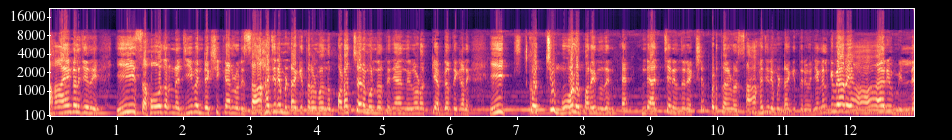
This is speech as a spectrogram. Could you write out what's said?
സഹായങ്ങൾ ചെയ്ത് ഈ സഹോദരന്റെ ജീവൻ രക്ഷിക്കാനുള്ള ഒരു സാഹചര്യം ഉണ്ടാക്കി തരണമെന്ന് പടച്ചനെ മുൻനിർത്തി ഞാൻ നിങ്ങളോടൊക്കെ അഭ്യർത്ഥിക്കാണ് ഈ കൊച്ചു മോൾ പറയുന്നത് എന്റെ എന്റെ അച്ഛനെ ഒന്ന് രക്ഷപ്പെടുത്താനുള്ള ഒരു സാഹചര്യം ഉണ്ടാക്കി തരുമോ ഞങ്ങൾക്ക് വേറെ ആരുമില്ല.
